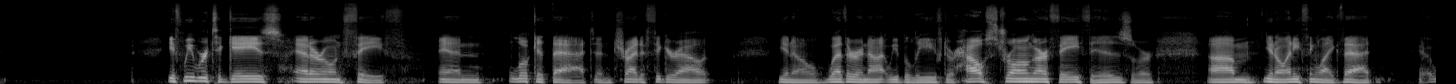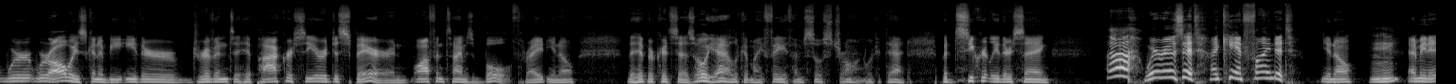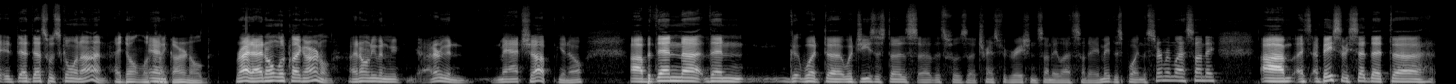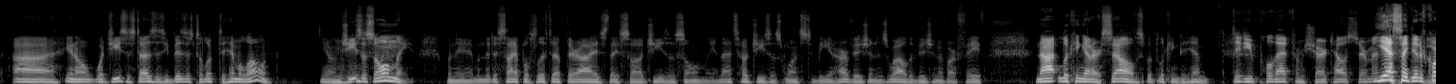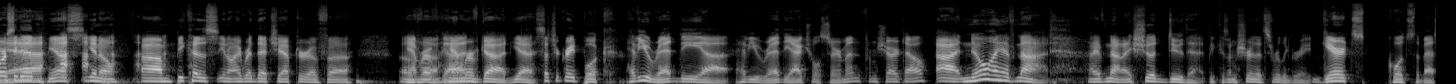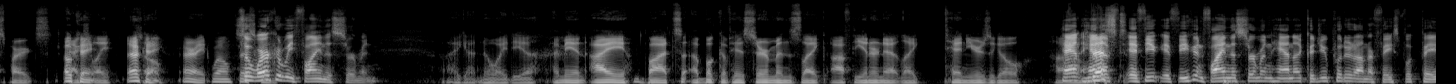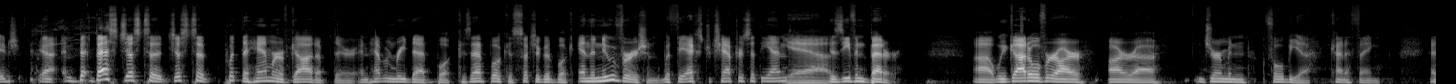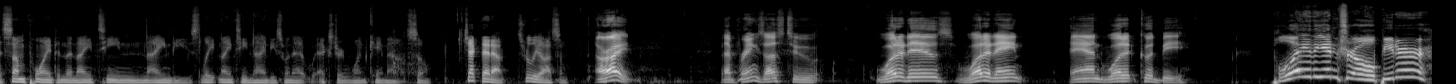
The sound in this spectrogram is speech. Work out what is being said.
if we were to gaze at our own faith and look at that and try to figure out you know whether or not we believed or how strong our faith is or um, you know anything like that we're we're always going to be either driven to hypocrisy or despair and oftentimes both right? You know the hypocrite says oh yeah look at my faith. I'm so strong. Look at that. But secretly they're saying ah where is it? I can't find it. You know? Mm-hmm. i mean it, that, that's what's going on. I don't look And- like Arnold. Right, I don't look like Arnold. I don't even I don't even match up, you know. Uh, but then uh, then what uh, what Jesus does? Uh, this was Transfiguration Sunday last Sunday. I made this point in the sermon last Sunday. Um, I, I basically said that uh, uh, you know what Jesus does is he bids us to look to Him alone. You know, Jesus only. When the when the disciples lifted up their eyes, they saw Jesus only, and that's how Jesus wants to be in our vision as well, the vision of our faith, not looking at ourselves, but looking to Him. Did you pull that from Schartau's sermon? Yes, I did. Of course, I did. Yes, you know, um, because you know I read that chapter of, uh, of Hammer of uh, God. Hammer of God. Yeah, such a great book. Have you read the uh, Have you read the actual sermon from Chartow? Uh, no, I have not. I have not. I should do that because I'm sure that's really great. Garrett's quotes the best parts. Okay. Actually. Okay. All right. Well. So where good. could we find this sermon? I got no idea. I mean, I bought a book of his sermons like off the internet like ten years ago. Han- Hannah, best- if you if you can find this sermon, Hannah, could you put it on our Facebook page? Yeah, and be- best just to just to put the hammer of God up there and have him read that book because that book is such a good book, and the new version with the extra chapters at the end, Yeah. is even better. Uh, we got over our our uh, German phobia kind of thing at some point in the 1990s, late 1990s when that extra one came out. So check that out; it's really awesome. All right. That brings us to what it is, what it ain't, and what it could be. Play the intro, Peter.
